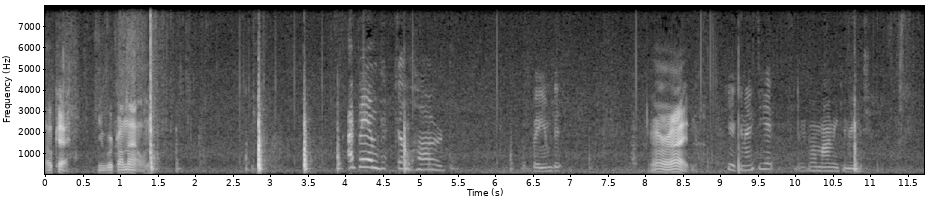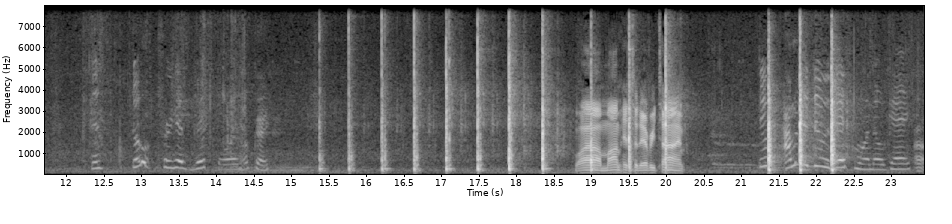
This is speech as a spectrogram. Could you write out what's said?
Okay. You work on that one. I bammed it so hard. Bammed it. All right. Here, can I see it? There's one mommy can reach. This, don't forget this one. Okay. Wow, mom hits it every time. Dude, I'm gonna do this one, okay? Oh.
